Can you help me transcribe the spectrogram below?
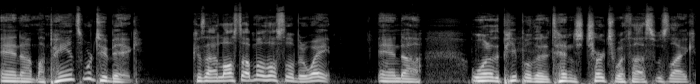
and uh, my pants were too big because I lost I lost a little bit of weight. And uh, one of the people that attends church with us was like,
